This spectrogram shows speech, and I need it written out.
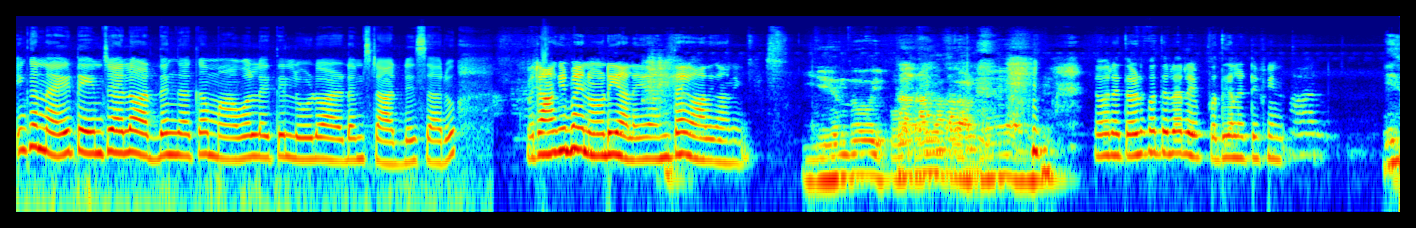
ఇంకా నైట్ ఏం చేయాలో అర్థం కాక మా వాళ్ళు అయితే లూడో ఆడడం స్టార్ట్ చేశారు. రాగిబాయి నోడియాలి అంతే కాదు కానీ. ఎవరైతే ఓడిపోతారో రేపు పొద్దుగల టిఫిన్. ఇది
